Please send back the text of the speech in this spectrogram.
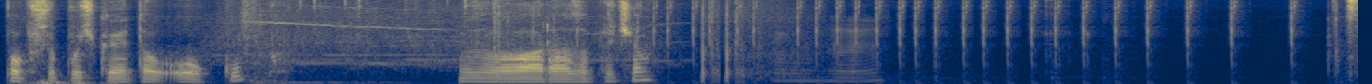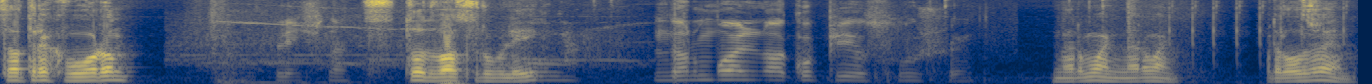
Поп-шипучка это окуп. Два раза причем. Статрек Ворон. Отлично. 120 рублей. О, Нормально окупил, слушай. Нормально, нормально. Продолжаем.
